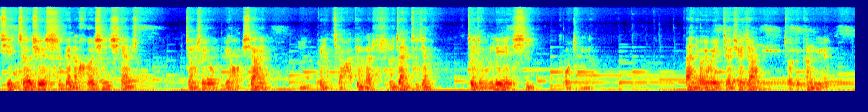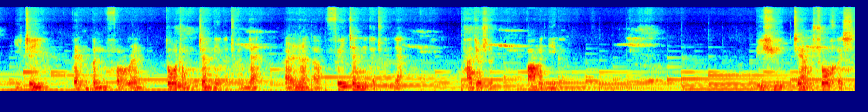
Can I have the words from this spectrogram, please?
其哲学思辨的核心线索，正是由表象与被假定的实在之间。这种裂隙构成的，但有一位哲学家走得更远，以至于根本否认多种真理的存在和任何非真理的存在。他就是巴门尼德。必须这样说和写。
